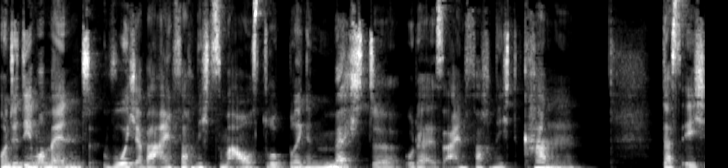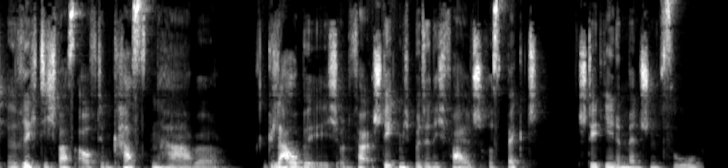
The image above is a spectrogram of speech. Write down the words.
Und in dem Moment, wo ich aber einfach nicht zum Ausdruck bringen möchte oder es einfach nicht kann, dass ich richtig was auf dem Kasten habe, glaube ich, und versteht mich bitte nicht falsch, Respekt steht jedem Menschen zu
